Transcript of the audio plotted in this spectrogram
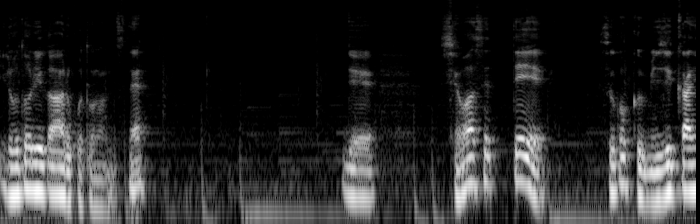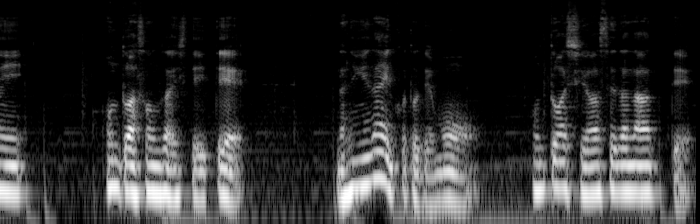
彩りがあることなんですね。で幸せってすごく身近に本当は存在していて何気ないことでも本当は幸せだなって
